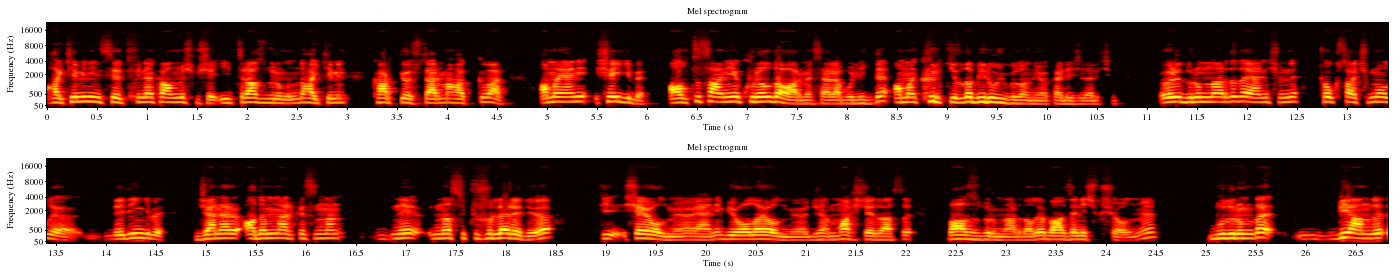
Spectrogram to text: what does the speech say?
hakemin inisiyatifine kalmış bir şey. İtiraz durumunda hakemin kart gösterme hakkı var. Ama yani şey gibi 6 saniye kuralı da var mesela bu ligde ama 40 yılda bir uygulanıyor kaleciler için. Öyle durumlarda da yani şimdi çok saçma oluyor. Dediğin gibi Caner adamın arkasından ne nasıl küfürler ediyor. Şey olmuyor yani bir olay olmuyor. Maç cezası bazı durumlarda alıyor bazen hiçbir şey olmuyor. Bu durumda bir anda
